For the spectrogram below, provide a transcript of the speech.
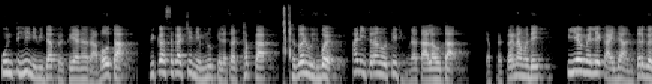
कोणतीही निविदा प्रक्रिया न राबवता विकासकाची नेमणूक केल्याचा ठपका छगन भुजबळ आणि इतरांवरती ठेवण्यात आला होता. या प्रकरणामध्ये पीएमएलए कायद्याअंतर्गत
